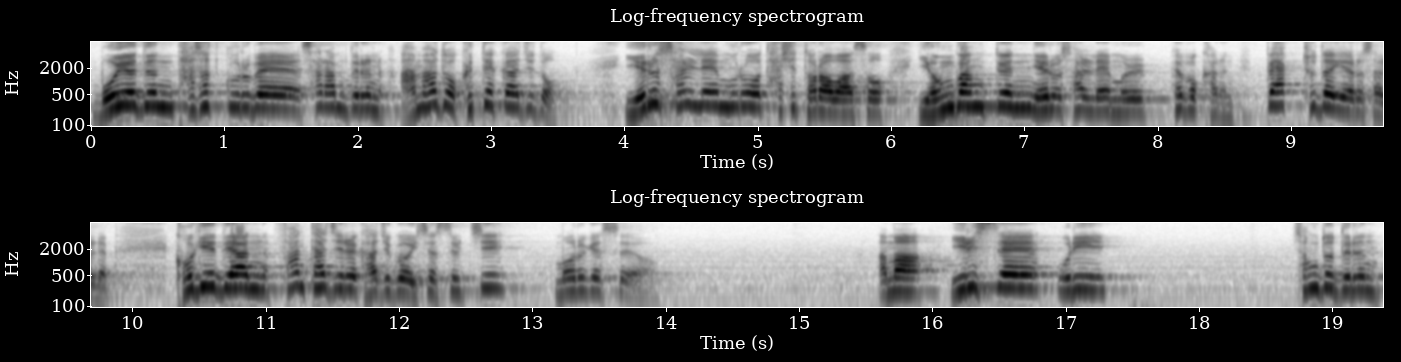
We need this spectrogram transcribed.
모여든 다섯 그룹의 사람들은 아마도 그때까지도 예루살렘으로 다시 돌아와서 영광된 예루살렘을 회복하는 back to the 예루살렘 거기에 대한 판타지를 가지고 있었을지 모르겠어요. 아마 1세 우리 성도들은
